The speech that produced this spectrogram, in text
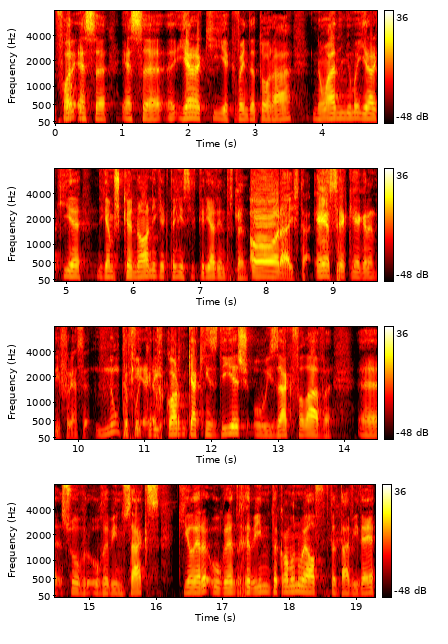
Fora essa, essa hierarquia que vem da Torá, não há nenhuma hierarquia, digamos, canónica que tenha sido criada entretanto. Ora, aí está. Essa é que é a grande diferença. Nunca Porque, foi criada. Recordo-me que há 15 dias o Isaac falava uh, sobre o Rabino Sachs, que ele era o grande rabino da Commonwealth. Portanto, há a ideia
